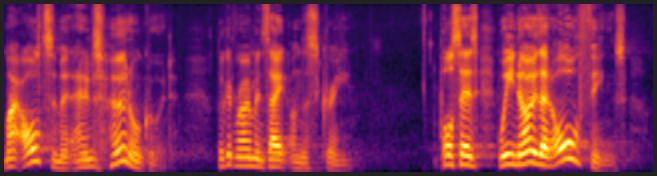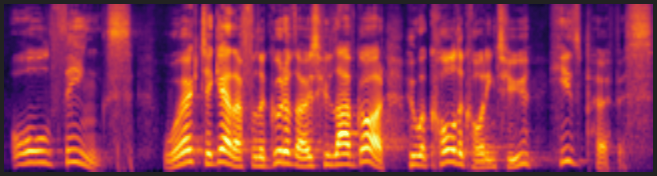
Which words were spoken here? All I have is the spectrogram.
my ultimate and eternal good. Look at Romans 8 on the screen. Paul says, We know that all things, all things work together for the good of those who love God, who are called according to his purpose.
